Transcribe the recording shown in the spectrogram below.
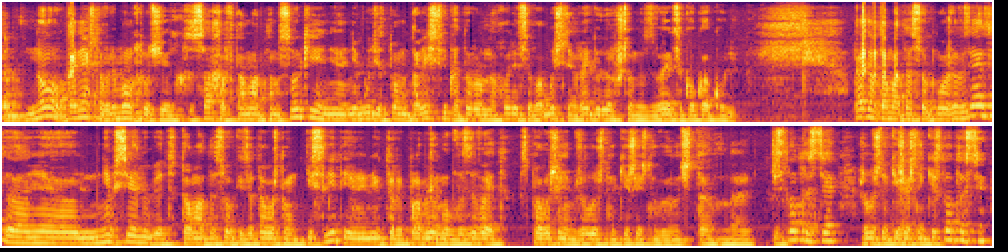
Но, конечно, в любом случае сахар в томатном соке не будет в том количестве, которое он находится в обычной регулярной, что называется, Кока-Коле. Поэтому томатный сок можно взять. Э, не все любят томатный сок из-за того, что он кислит, и некоторые проблемы вызывает с повышением желудочно-кишечного значит, э, кислотности, желудочно-кишечной кислотности.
